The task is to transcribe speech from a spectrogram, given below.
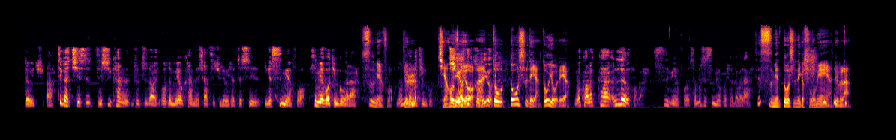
兜一圈啊。这个其实仔细看就知道，或者没有看的，下次去留一下。这是一个四面佛，四面佛听过啦？四面佛，就是没听过，前后左右都都是的呀，都有的呀。我讲了加 low 好吧？四面佛，什么是四面佛？晓得不啦？这四面都是那个佛面呀，对不啦？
